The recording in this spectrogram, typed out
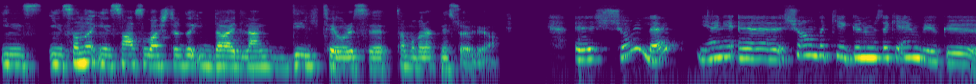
ins, insanı insansılaştırdığı iddia edilen dil teorisi tam olarak ne söylüyor? E, şöyle yani e, şu andaki günümüzdeki en büyük e,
